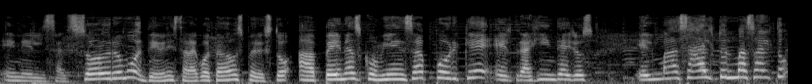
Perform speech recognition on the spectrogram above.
en el salsódromo, deben estar agotados, pero esto apenas comienza porque el trajín de ellos, el más alto, el más alto,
